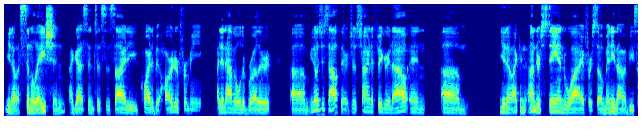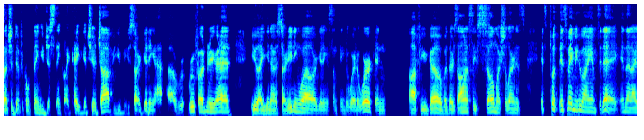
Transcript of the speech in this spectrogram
you know assimilation i guess into society quite a bit harder for me. I didn't have an older brother um, you know it's just out there just trying to figure it out and um, you know i can understand why for so many that would be such a difficult thing. You just think like hey get you a job you, you start getting a, a roof under your head you like you know start eating well or getting something to wear to work and off you go. But there's honestly so much to learn. It's it's put it's made me who i am today and then i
